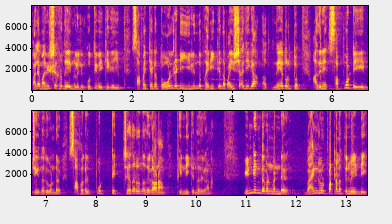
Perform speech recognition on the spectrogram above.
പല മനുഷ്യഹൃദയങ്ങളിലും കുത്തിവെക്കുകയും സഭയ്ക്കകത്ത് ഓൾറെഡി ഇരുന്ന് ഭരിക്കുന്ന പൈശാചിക നേതൃത്വം അതിനെ സപ്പോർട്ട് ചെയ്യുകയും ചെയ്യുന്നതുകൊണ്ട് സഭകൾ പൊട്ടിച്ചെതറുന്നത് കാണാം ഭിന്നിക്കുന്നത് കാണാം. ഇന്ത്യൻ ഗവൺമെന്റ് ബാംഗ്ലൂർ പട്ടണത്തിന് വേണ്ടി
